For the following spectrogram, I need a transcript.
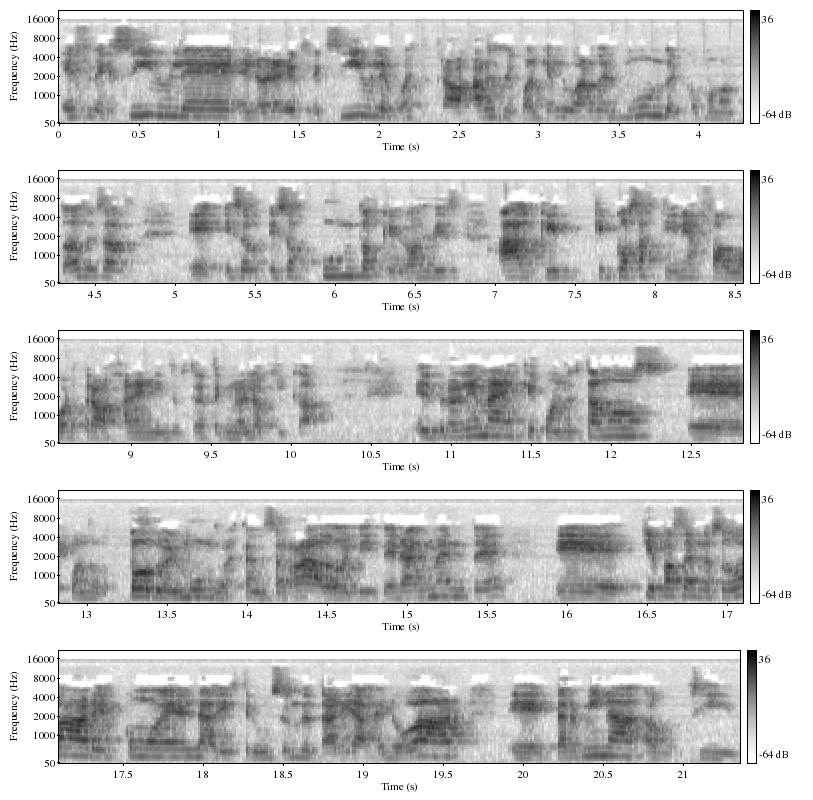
es flexible, el horario es flexible, puedes trabajar desde cualquier lugar del mundo y como todos esos, eh, esos, esos puntos que vos decís, ah, ¿qué, ¿qué, cosas tiene a favor trabajar en la industria tecnológica. El problema es que cuando estamos, eh, cuando todo el mundo está encerrado, literalmente, eh, qué pasa en los hogares, cómo es la distribución de tareas del hogar, eh, termina, ah, si,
